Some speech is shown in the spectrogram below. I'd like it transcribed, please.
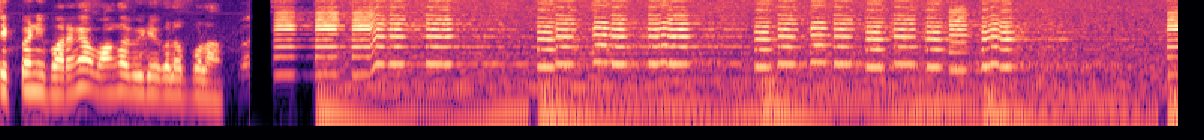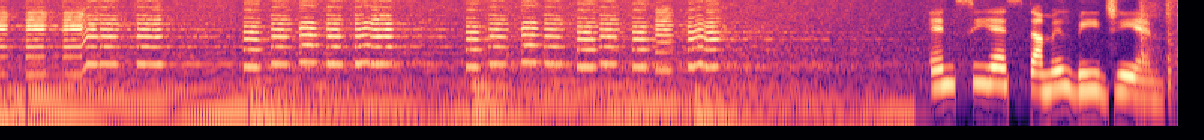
செக் பண்ணி பாருங்க. வாங்க வீடியோக்குள்ள போலாம். NCS Tamil BGM.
